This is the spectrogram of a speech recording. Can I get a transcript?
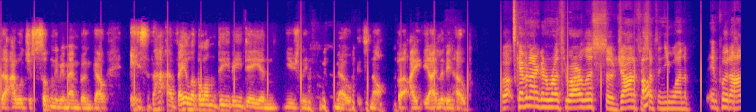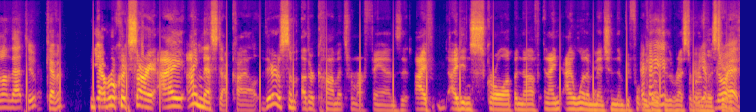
that I will just suddenly remember and go, "Is that available on DVD?" And usually, no, it's not. But I, yeah, I live in hope. Well, Kevin and I are going to run through our list. So, John, if there's oh. something you want to input on on that too, Kevin. Yeah, real quick. Sorry, I I messed up, Kyle. There are some other comments from our fans that I I didn't scroll up enough, and I I want to mention them before okay, we go to the rest of our yeah, list. Go here. ahead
